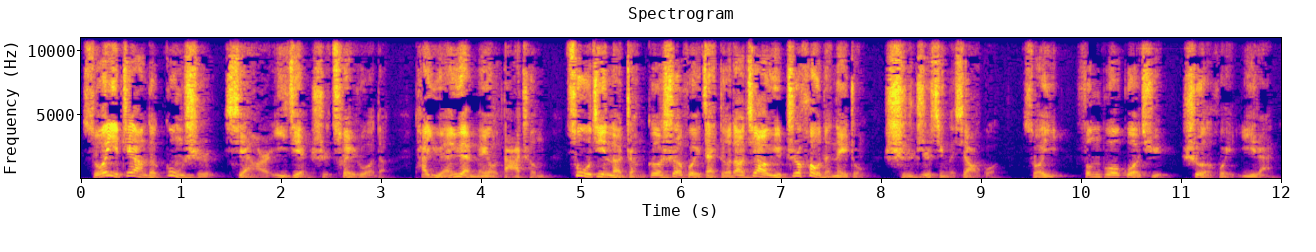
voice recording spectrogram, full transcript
所以这样的共识显而易见是脆弱的。它远远没有达成促进了整个社会在得到教育之后的那种实质性的效果。所以风波过去，社会依然。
